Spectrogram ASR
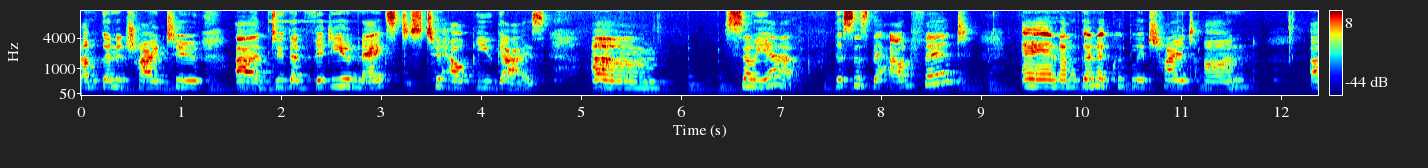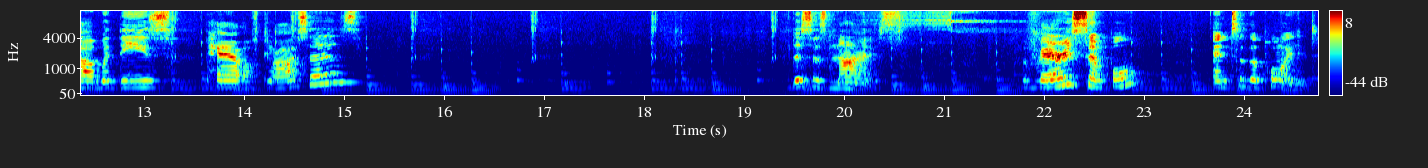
I'm gonna try to uh, do that video next to help you guys. Um, so yeah. This is the outfit and I'm gonna quickly try it on uh, with these pair of glasses. This is nice. Very simple and to the point.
